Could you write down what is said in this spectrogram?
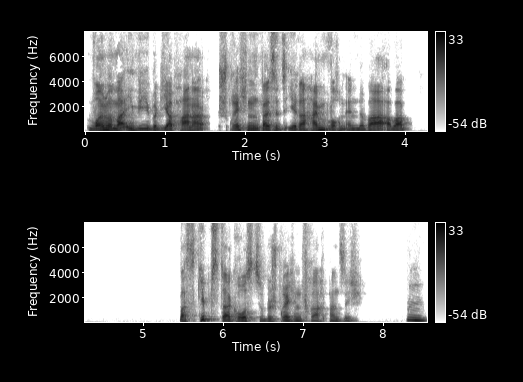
wollen wir mal irgendwie über die Japaner sprechen, weil es jetzt ihre Heimwochenende war, aber was gibt's da groß zu besprechen, fragt man sich. Hm.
